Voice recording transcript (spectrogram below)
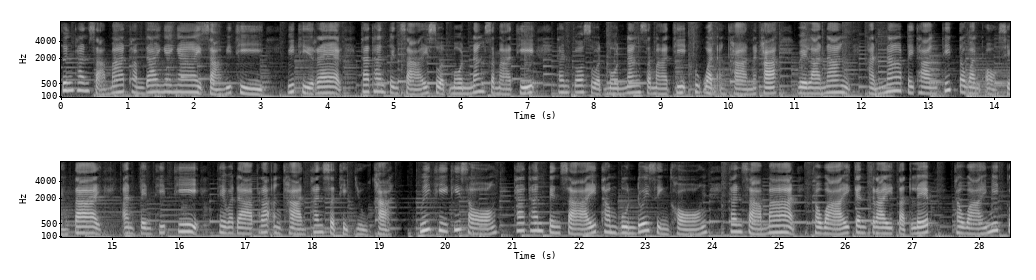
ซึ่งท่านสามารถทำได้ง่าย ๆ 3 วิธี วิธีแรก ถ้าท่านเป็นสายสวดมนต์นั่งสมาธิ ท่านก็สวดมนต์นั่งสมาธิทุกวันอังคารนะคะ เวลานั่งหันหน้าไปทางทิศตะวันออกเฉียงใต้ อันเป็นทิศที่เทวดาพระอังคารท่านสถิตอยู่ค่ะ วิธีที่สองถ้าท่านเป็นสายทำบุญด้วยสิ่งของ ท่านสามารถ ถวายกันไกรตัดเล็บ ถวายมีดโก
